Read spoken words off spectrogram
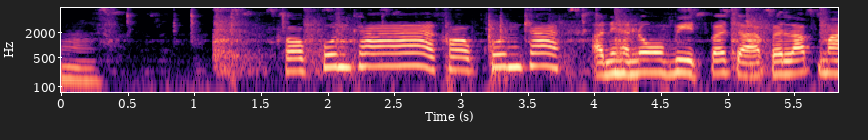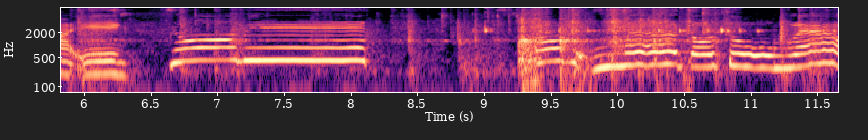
นะขอบคุณค่ะ ขอบคุณค่ะ อันนี้ฮโนบิดป้าจ๋าไปรับมาเองโนบิดโนเมื่อโตสูงแล้ว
